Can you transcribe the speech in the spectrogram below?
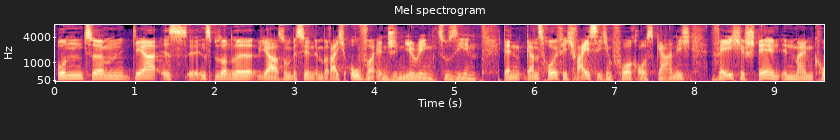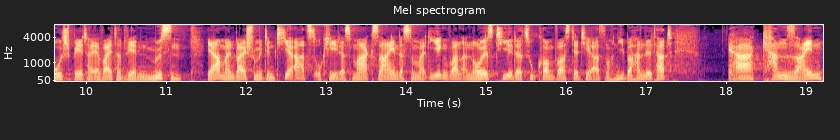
und ähm, der ist äh, insbesondere ja so ein bisschen im Bereich Overengineering zu sehen. Denn ganz häufig weiß ich im Voraus gar nicht, welche Stellen in meinem Code später erweitert werden müssen. Ja, mein Beispiel mit dem Tierarzt, okay, das mag sein, dass da mal irgendwann ein neues Tier dazukommt, was der Tierarzt noch nie behandelt hat. Ja, kann sein.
